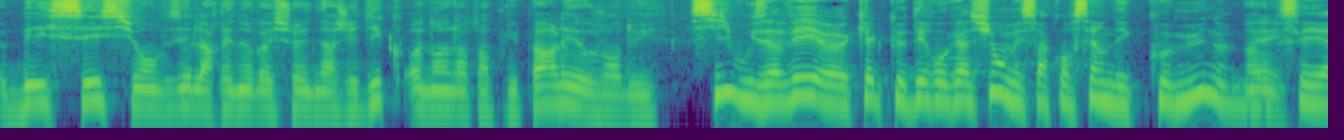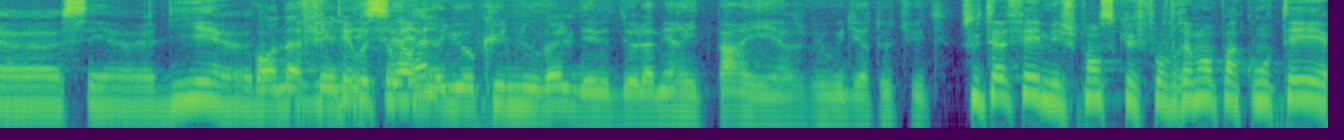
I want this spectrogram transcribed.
baissée si on faisait la rénovation énergétique, on n'en entend plus parler aujourd'hui. Si, vous avez quelques dérogations, mais ça concerne des communes, donc c'est lié... on a fait l'essai, il n'y a eu aucune nouvelle de, la mairie de Paris, hein, je vais vous dire tout de suite. Tout à fait, mais je pense qu'il ne faut vraiment pas compter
